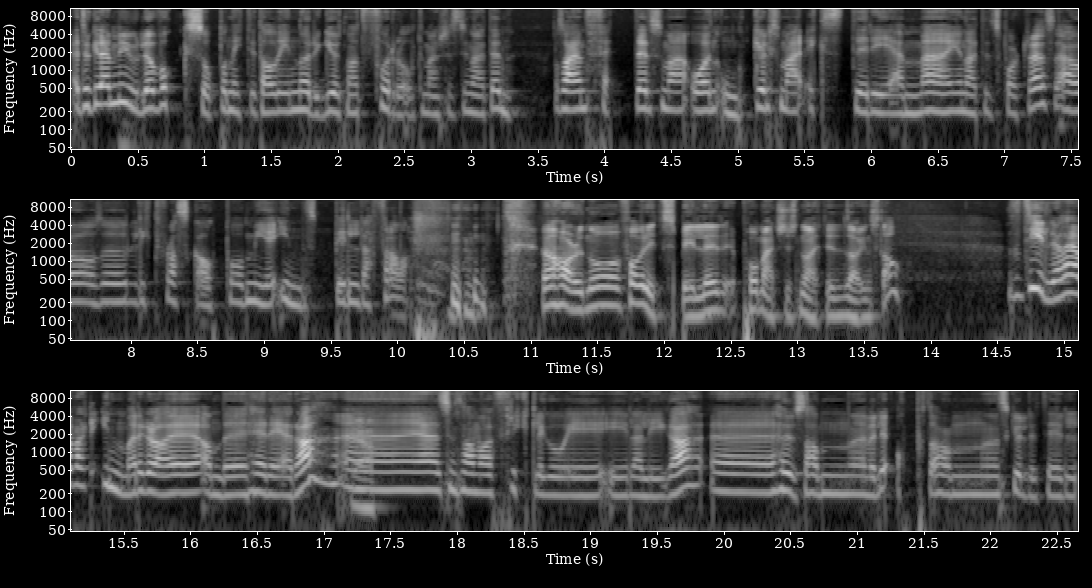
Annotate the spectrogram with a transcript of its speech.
Jeg tror ikke det er mulig å vokse opp på 90-tallet i Norge uten å ha et forhold til Manchester United. Og så har jeg en fetter som er, og en onkel som er ekstreme United-sportere, så jeg har jo også litt flaska opp på mye innspill derfra, da. Ja, har du noen favorittspiller på Manchester United i dagens tall? Altså, tidligere har jeg vært innmari glad i Ander Herrera. Eh, Ja. Jeg syns han var fryktelig god i, i La Liga. Eh, Hausa han veldig opp da han skulle til,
